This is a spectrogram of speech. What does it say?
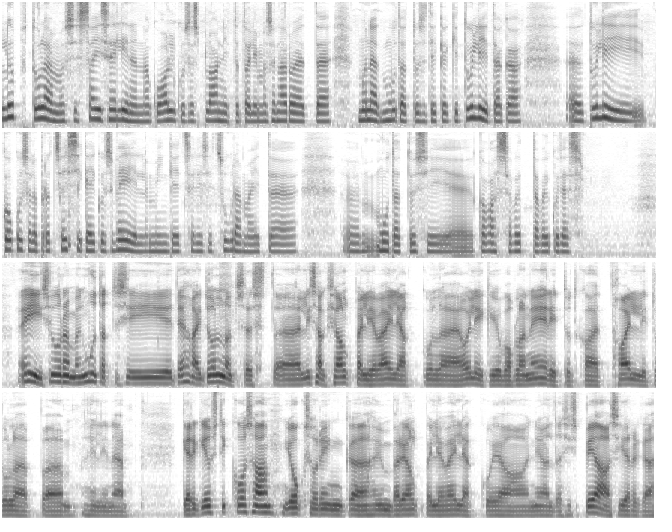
lõpptulemus siis sai selline, nagu alguses plaanitud oli, ma saan aru, et äh, mõned muudatused ikkagi tulid, aga äh, tuli kogu selle protsessi käigus veel mingeid selliseid suuremaid äh, muudatusi kavasse võtta või kuidas? ei, suuremaid muudatusi teha ei tulnud, sest lisaks jalgpalliväljakule oligi juba planeeritud ka, et halli tuleb selline kergejõustiku osa, jooksuring ümber jalgpalliväljaku ja nii-öelda siis peasirge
